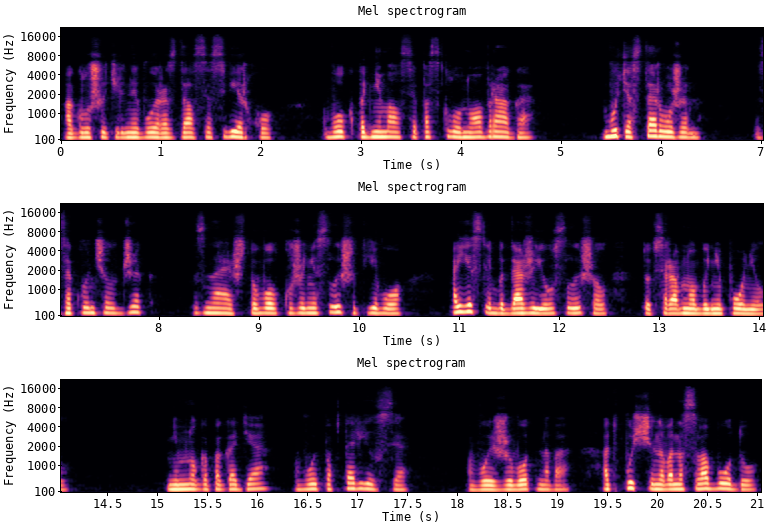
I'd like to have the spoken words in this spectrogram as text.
Оглушительный вой раздался сверху. Волк поднимался по склону оврага. «Будь осторожен!» — закончил Джек, зная, что волк уже не слышит его, а если бы даже и услышал, то все равно бы не понял. Немного погодя, Вой повторился. Вой животного, отпущенного на свободу,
